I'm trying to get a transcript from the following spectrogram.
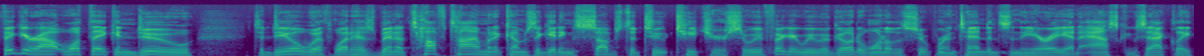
figure out what they can do to deal with what has been a tough time when it comes to getting substitute teachers. So we figured we would go to one of the superintendents in the area and ask exactly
